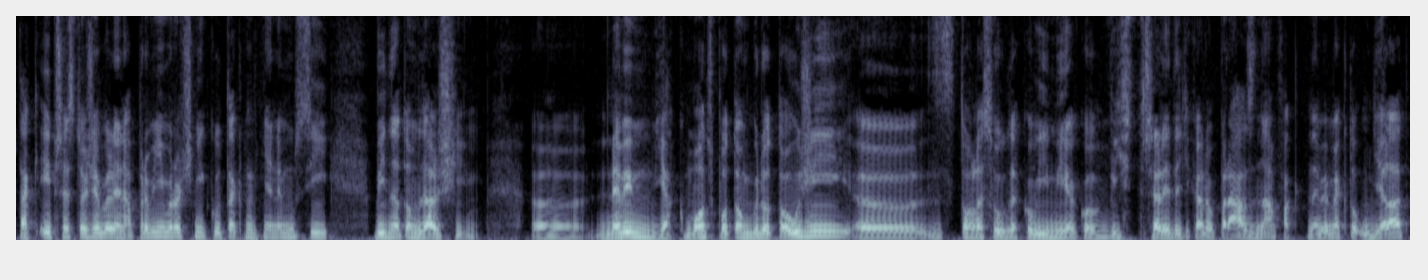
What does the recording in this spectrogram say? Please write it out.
tak i přesto, že byli na prvním ročníku, tak nutně nemusí být na tom dalším. Uh, nevím, jak moc potom kdo touží, uh, tohle jsou takovými jako výstřely teďka do prázdna, fakt nevím, jak to udělat.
